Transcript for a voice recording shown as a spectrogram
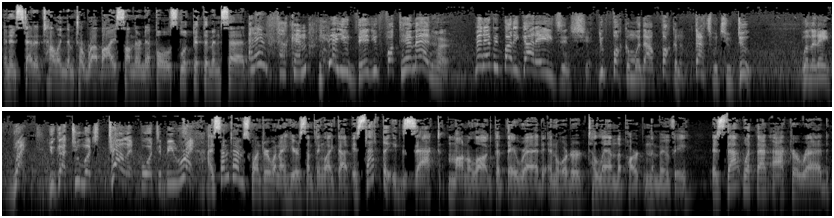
and instead of telling them to rub ice on their nipples, looked at them and said, I didn't fuck him. Yeah, you did. You fucked him and her. Man, everybody got AIDS and shit. You fuck them without fucking them. That's what you do. Well, it ain't right. You got too much talent for it to be right. I sometimes wonder when I hear something like that, is that the exact monologue that they read in order to land the part in the movie? Is that what that actor read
